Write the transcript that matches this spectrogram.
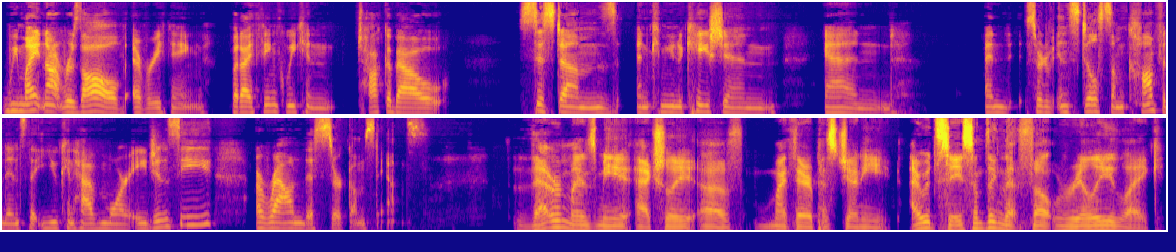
we might not resolve everything, but I think we can talk about systems and communication and and sort of instill some confidence that you can have more agency around this circumstance. That reminds me actually of my therapist Jenny. I would say something that felt really like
